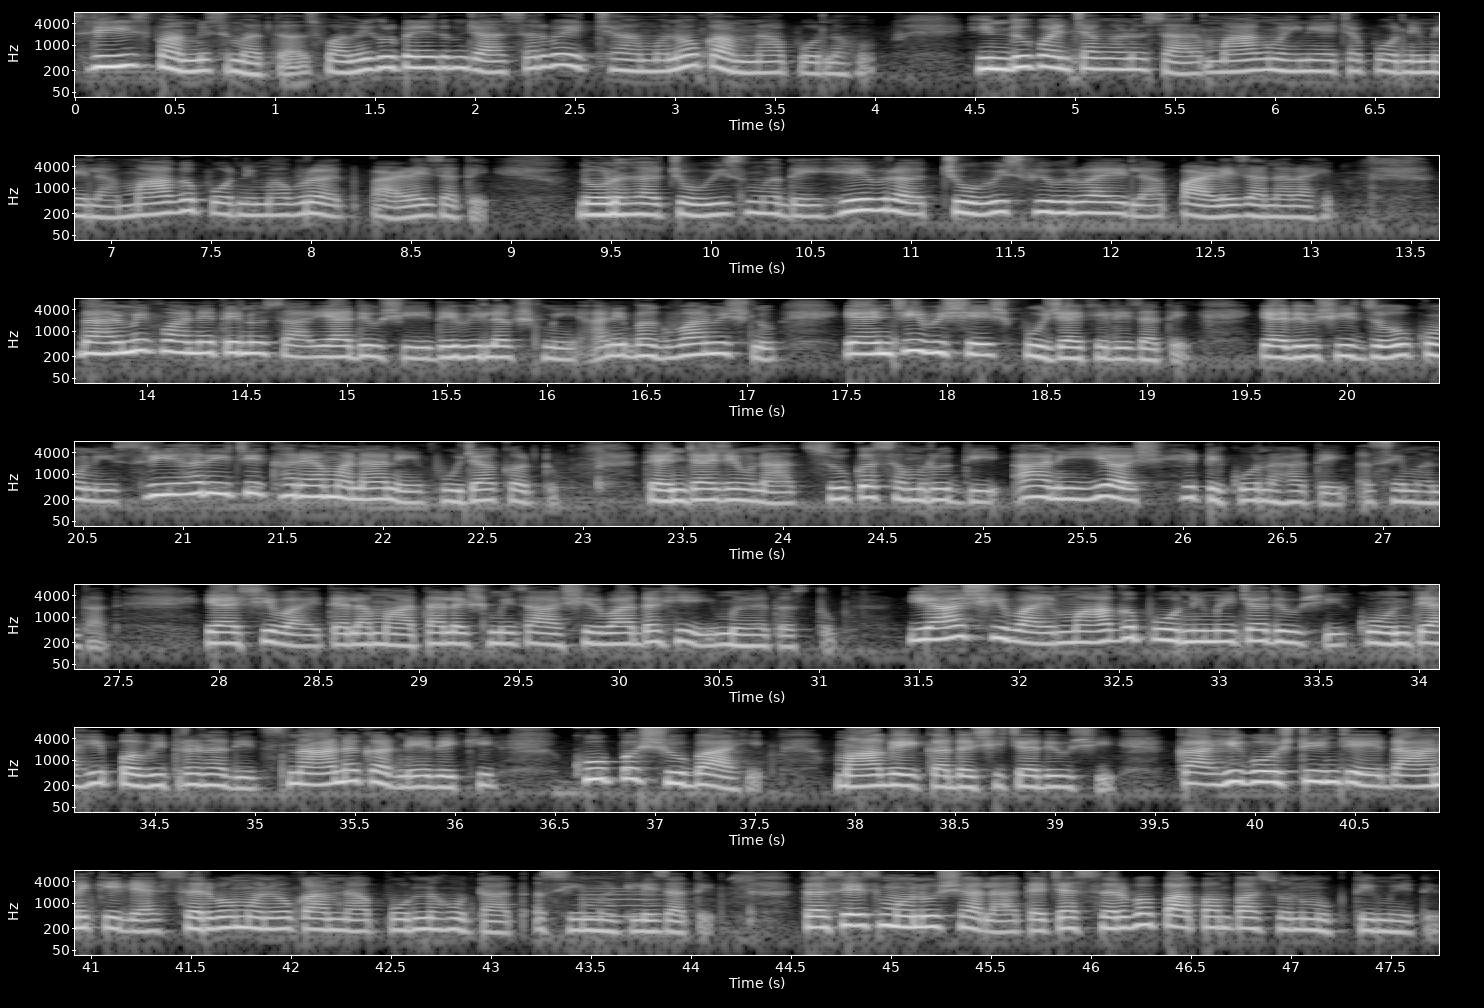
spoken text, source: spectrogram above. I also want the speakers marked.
Speaker 1: श्री स्वामी समर्थ. स्वामी कृपेने तुमच्या सर्व इच्छा मनोकामना पूर्ण हो हिंदू पंचांगानुसार माघ महिन्याच्या पौर्णिमेला माघ पौर्णिमा व्रत पाळले जाते. दोन हजार चोवीसमध्ये हे व्रत चोवीस फेब्रुवारीला पाळले जाणार आहे. धार्मिक मान्यतेनुसार या दिवशी देवी लक्ष्मी आणि भगवान विष्णू यांची विशेष पूजा केली जाते. या दिवशी जो कोणी श्रीहरीची खऱ्या मनाने पूजा करतो त्यांच्या जीवनात सुख समृद्धी आणि यश हे टिकून राहते असे म्हणतात. याशिवाय त्याला माता लक्ष्मीचा आशीर्वाद आशीर्वादही मिळत असतो. याशिवाय माघ पौर्णिमेच्या दिवशी कोणत्याही पवित्र नदीत स्नान करणे देखील खूप शुभ आहे. माघ एकादशीच्या दिवशी काही गोष्टींचे दान केल्यास सर्व मनोकामना पूर्ण होतात असे म्हटले जाते. तसेच मनुष्याला त्याच्या सर्व पापांपासून मुक्ती मिळते.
